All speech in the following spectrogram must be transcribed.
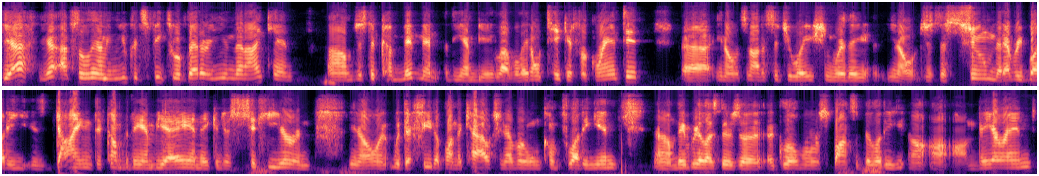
Yeah, yeah, absolutely. I mean, you could speak to it better even than I can um, just a commitment at the NBA level. They don't take it for granted. Uh, you know, it's not a situation where they, you know, just assume that everybody is dying to come to the NBA and they can just sit here and, you know, with their feet up on the couch and everyone come flooding in. Um, they realize there's a, a global responsibility uh, uh on their end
